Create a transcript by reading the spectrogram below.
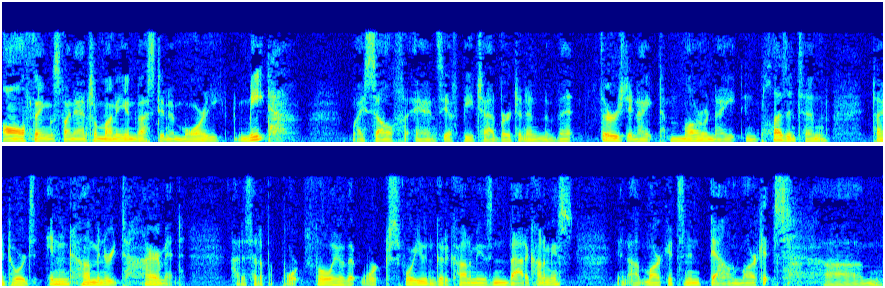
all things financial, money, investing, and more. You can meet myself and CFP Chad Burton at an event Thursday night, tomorrow night in Pleasanton, tied towards income and retirement. How to set up a portfolio that works for you in good economies and bad economies, in up markets and in down markets. Um,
